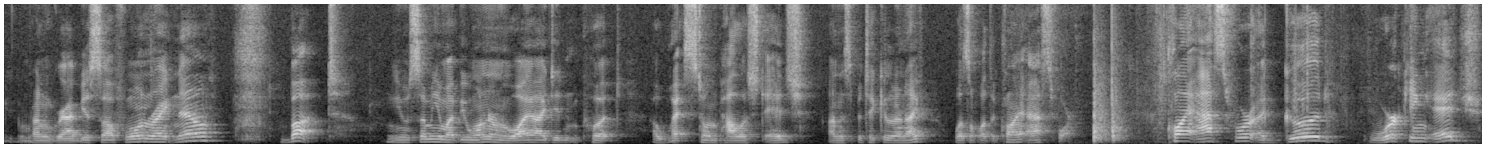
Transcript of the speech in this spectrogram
You can run and grab yourself one right now. But, you know, some of you might be wondering why I didn't put a whetstone polished edge on this particular knife. Wasn't what the client asked for. Client asks for a good working edge.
